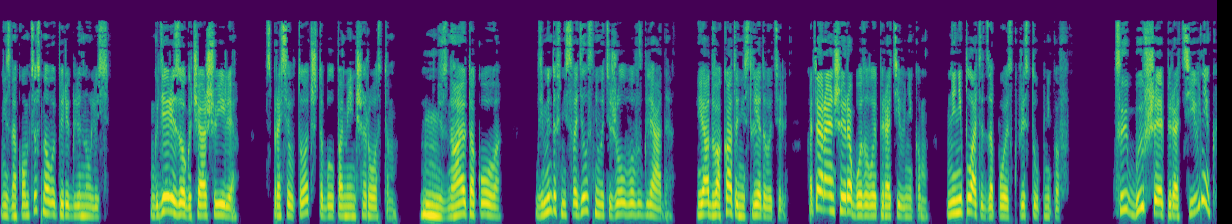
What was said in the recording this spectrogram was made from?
Незнакомцы снова переглянулись. «Где Резога Чаашвили?» — спросил тот, что был поменьше ростом. «Не знаю такого». Демидов не сводил с него тяжелого взгляда. «Я адвокат, а не следователь. Хотя раньше и работал оперативником. Мне не платят за поиск преступников». «Ты бывший оперативник?»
